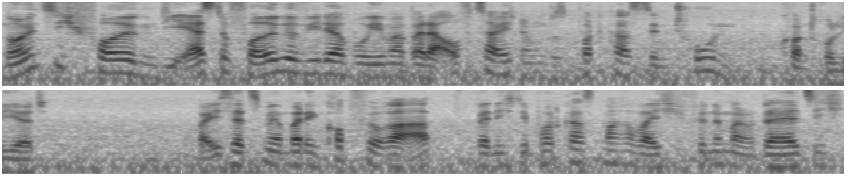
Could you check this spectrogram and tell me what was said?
90 Folgen die erste Folge wieder, wo jemand bei der Aufzeichnung des Podcasts den Ton kontrolliert. Weil ich setze mir immer den Kopfhörer ab, wenn ich den Podcast mache, weil ich finde, man unterhält sich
